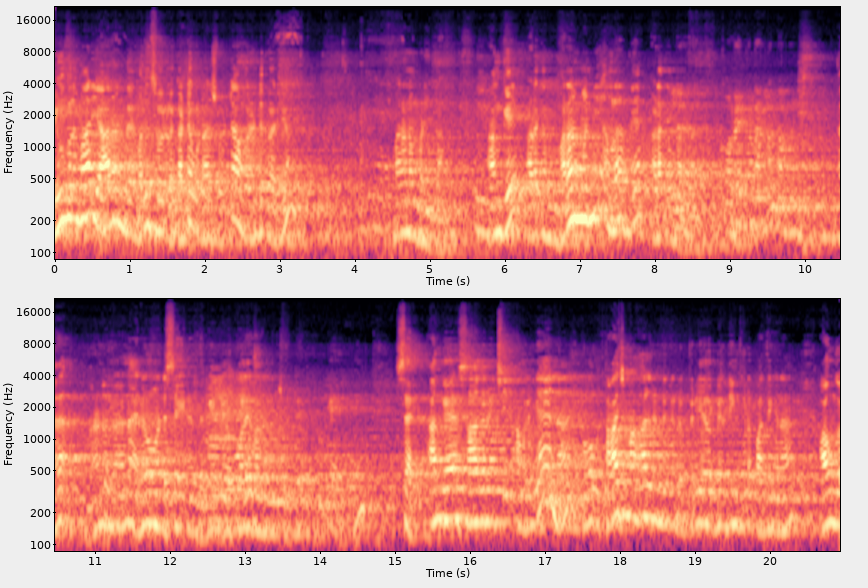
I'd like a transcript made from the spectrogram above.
இவங்கள மாதிரி யாரும் இந்த மதில் சுவர்களை கட்டக்கூடாதுன்னு சொல்லிட்டு அவங்க ரெண்டு பேரையும் மரணம் பண்ணிக்கலாம் அங்கே அடக்கம் மரணம் பண்ணி அவங்கள அங்கே அடக்கம் பண்ணாங்க அதான் மரணம் வேணா ஐ டோன்ட் வாண்ட் இந்த வீடியோ கொலை பண்ணணும்னு சொல்லிட்டு. ஓகே சரி அங்கே சாகரிச்சு அவங்களுக்கு ஏன்னா இப்போ தாஜ்மஹால் இருக்கின்ற பெரிய பில்டிங் கூட பார்த்தீங்கன்னா அவங்க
